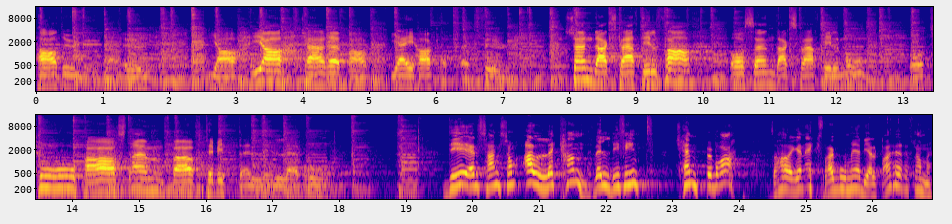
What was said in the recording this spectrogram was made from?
har du mye ull? Ja, ja, kjære barn, jeg har kroppen full. Søndagsklær til far og søndagsklær til mor og to par strømper til bitte lille bror. Det er en sang som alle kan veldig fint. Kjempebra. Så har jeg en ekstra god medhjelper her framme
